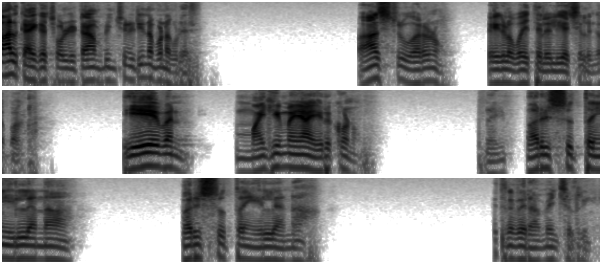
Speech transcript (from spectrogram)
பால் காய்க்க சொல்லிட்டான் அப்படின்னு சொல்லிட்டு என்ன பண்ணக்கூடாது? பாஸ்டர் வரணும். கைகளை வயத்தில் இல்லையா சொல்லுங்க பார்க்கலாம். தேவன் மகிமையாக இருக்கணும். பரிசுத்தம் இல்லைன்னா பரிசுத்தம் இல்லைன்னா எத்தனை பேர் அமேன்னு சொல்கிறீங்க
